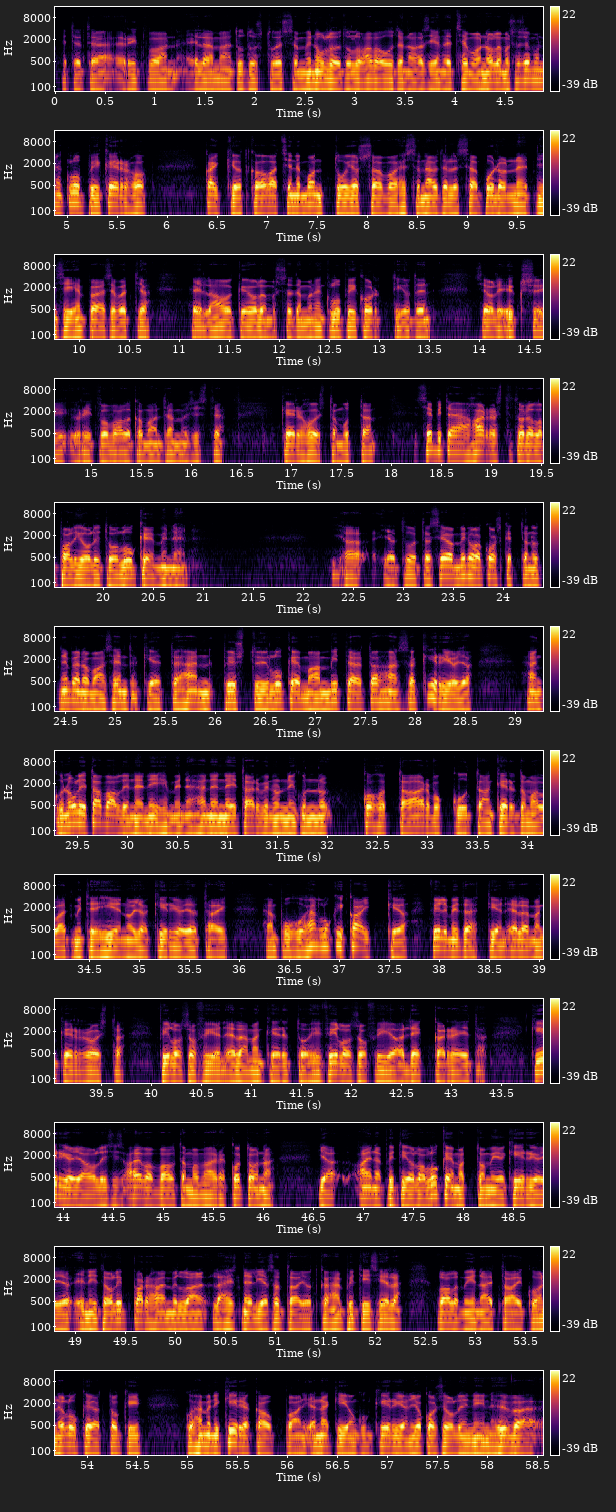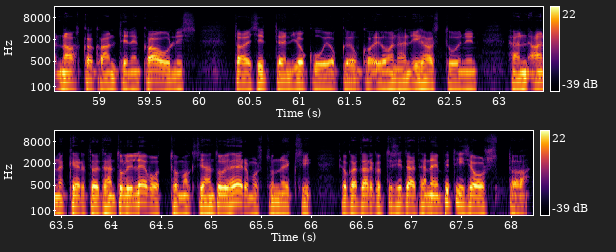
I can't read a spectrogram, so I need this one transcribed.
ja tätä Ritvaan elämään tutustuessa minulle on tullut aivan uutena asiana, että se on olemassa semmoinen klubi, kerho, kaikki, jotka ovat sinne monttuun jossain vaiheessa näytellessään pudonneet, niin siihen pääsevät ja heillä on oikein olemassa tämmöinen klubikortti, joten se oli yksi Ritva Valkamaan tämmöisistä kerhoista, mutta se mitä hän harrasti todella paljon oli tuo lukeminen. Ja, ja tuota, se on minua koskettanut nimenomaan sen takia, että hän pystyi lukemaan mitä tahansa kirjoja. Hän kun oli tavallinen ihminen, hänen ei tarvinnut niin kuin kohottaa arvokkuuttaan kertomalla, että miten hienoja kirjoja tai hän puhuu. Hän luki kaikkea filmitähtien elämänkerroista, filosofien elämänkertoihin, filosofiaa, dekkareita. Kirjoja oli siis aivan valtava määrä kotona ja aina piti olla lukemattomia kirjoja, ja niitä oli parhaimmillaan lähes 400, jotka hän piti siellä valmiina, että aikoo ne lukea toki. Kun hän meni kirjakauppaan ja näki jonkun kirjan, joko se oli niin hyvä, nahkakantinen, kaunis, tai sitten joku, johon hän ihastui, niin hän aina kertoi, että hän tuli levottomaksi, hän tuli hermostuneeksi, joka tarkoitti sitä, että hänen piti se ostaa.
